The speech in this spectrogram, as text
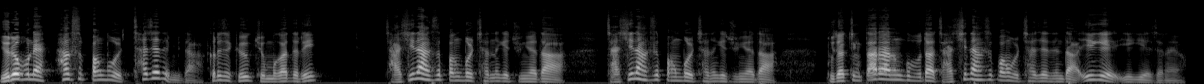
여러분의 학습 방법을 찾아야 됩니다. 그래서 교육 전문가들이 자신의 학습 방법을 찾는 게 중요하다. 자신의 학습 방법을 찾는 게 중요하다. 무작정 따라하는 것보다 자신의 학습 방법을 찾아야 된다. 이게 얘기하잖아요.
